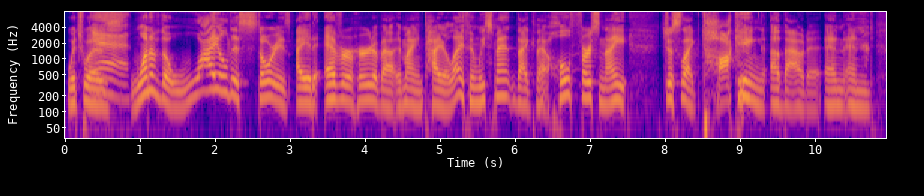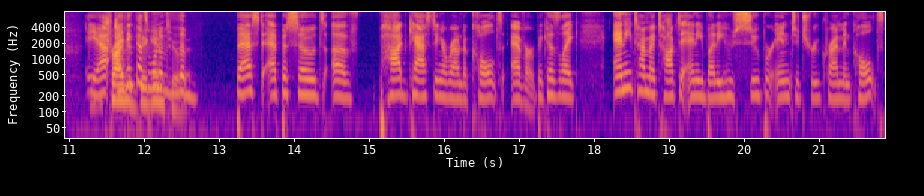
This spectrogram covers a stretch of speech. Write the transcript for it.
which was Yeah. one of the wildest stories I had ever heard about in my entire life. And we spent like that whole first night just like talking about it and and Yeah, I think that's one of the it. best episodes of podcasting around a cult ever because like anytime I talk to anybody who's super into true crime and cults,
